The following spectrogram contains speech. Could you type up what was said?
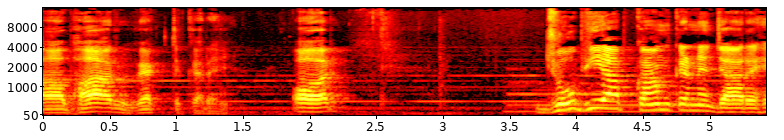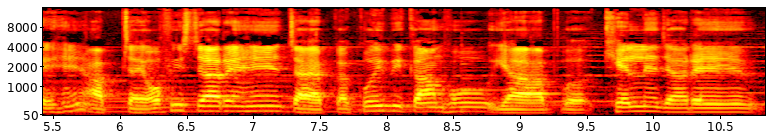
आभार व्यक्त करें। और जो भी आप काम करने जा रहे हैं, आप चाहे ऑफ़िस जा रहे हैं, चाहे आपका कोई भी काम हो, या आप खेलने जा रहे हैं,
